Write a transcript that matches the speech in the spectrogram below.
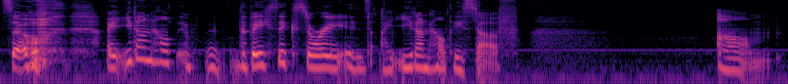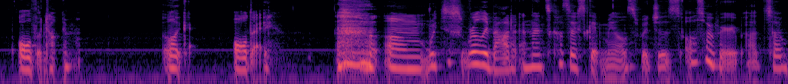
So I eat unhealthy. The basic story is I eat unhealthy stuff um, all the time. Like all day. um, which is really bad. And that's because I skip meals, which is also very bad. So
